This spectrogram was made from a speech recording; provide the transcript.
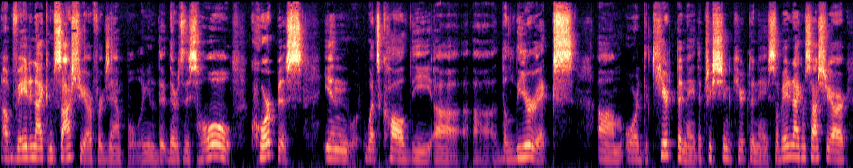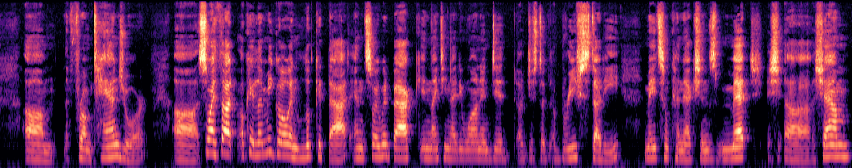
of Vedanayakam Sastriyar, for example. You know, th- there's this whole corpus in what's called the uh, uh, the lyrics um, or the kirtane, the Christian kirtane. So Vedanayakam Sastriyar um, from Tanjore. Uh, so I thought, okay, let me go and look at that. And so I went back in 1991 and did uh, just a, a, brief study made some connections, met uh, Sham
